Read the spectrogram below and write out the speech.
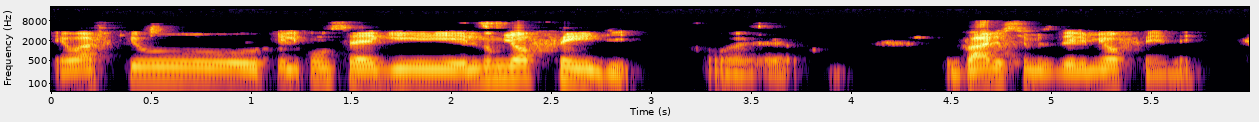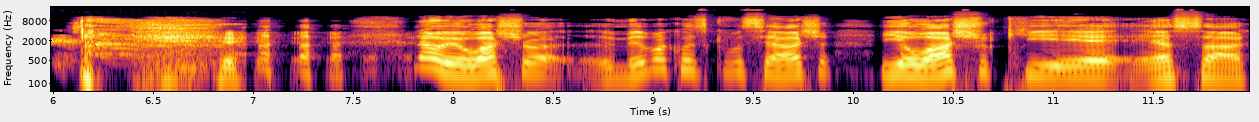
Eu acho que, o, que ele consegue. Ele não me ofende. É, vários filmes dele me ofendem. não, eu acho a mesma coisa que você acha, e eu acho que é essa,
